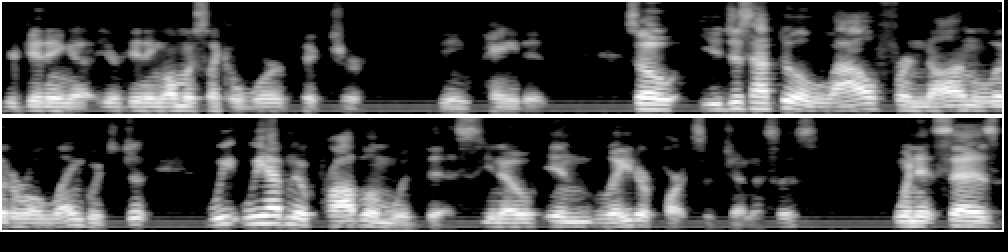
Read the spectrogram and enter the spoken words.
You're getting a you're getting almost like a word picture being painted. So you just have to allow for non-literal language. Just we, we have no problem with this, you know, in later parts of Genesis, when it says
